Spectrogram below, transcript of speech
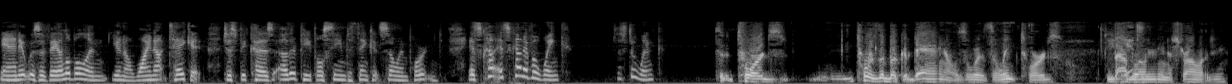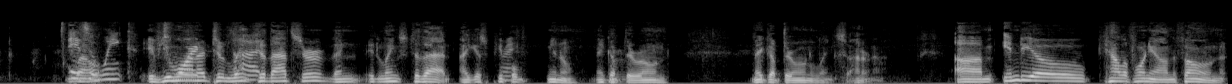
And it was available, and you know why not take it? Just because other people seem to think it's so important. It's kind it's kind of a wink, just a wink. t- towards towards the book of Daniel is what it's a link towards Babylonian astrology. It's a wink. If you toward, wanted to link uh, to that, sir, then it links to that. I guess people, Right. you know, make up their own make up their own links. I don't know. Um, Indio, California, on the phone.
